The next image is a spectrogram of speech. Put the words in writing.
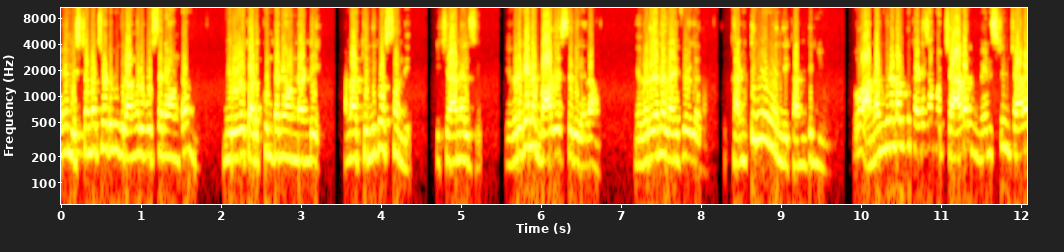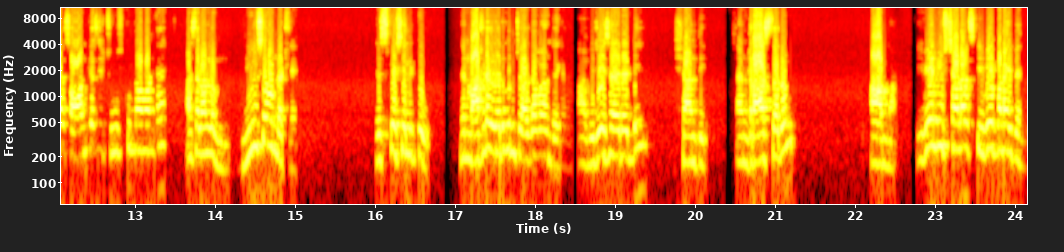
మేము ఇష్టం వచ్చినట్టు మీకు రంగులు పూస్తూనే ఉంటాం మీరు కడుక్కుంటూనే ఉండండి. అని నాకు కిందికి వస్తుంది ఈ ఛానల్స్ ఎవరికైనా బాధేస్తుంది కదా ఎవరిదైనా లైఫే కదా. కంటిన్యూ అయింది కంటిన్యూ ఓ అన్నం తినడం కనీసం ఒక ఛానల్ మెయిన్ స్ట్రీమ్ ఛానల్స్ ఆన్ చేసి చూసుకుందామంటే అసలు అందులో న్యూసే ఉండట్లే. ఎస్పెషల్లీ టూ నేను మాట్లాడే ఎవరి గురించి అర్థమై ఉంటుంది కదా. ఆ విజయసాయి రెడ్డి శాంతి అండ్ రాజ్ తరుణ్ అమ్మ ఇవే న్యూస్ ఛానల్స్కి ఇవే పని అయిపోయింది.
